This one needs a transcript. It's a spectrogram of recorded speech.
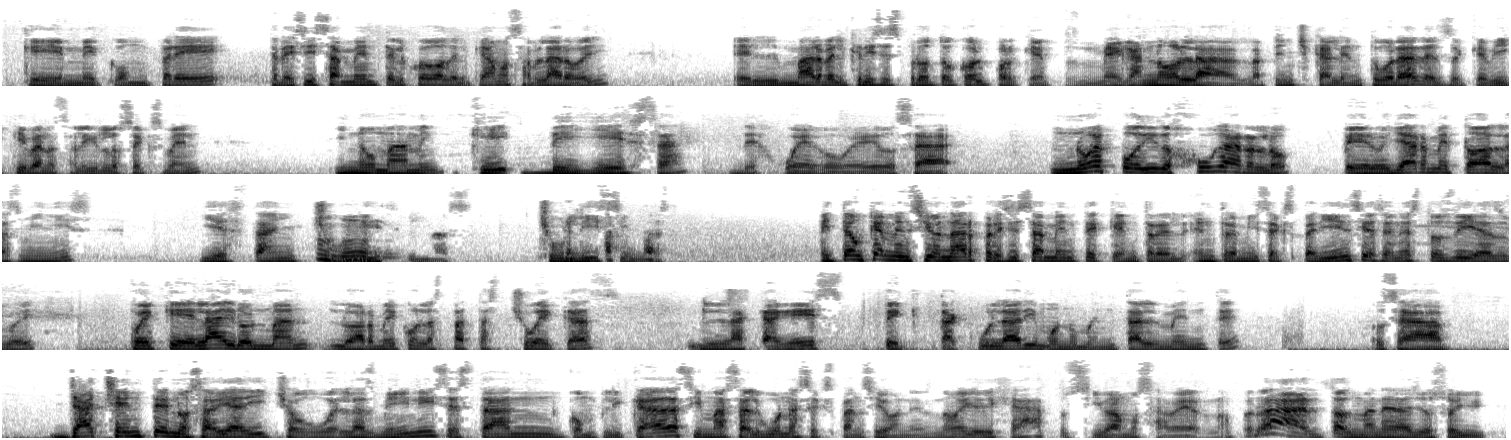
que me compré precisamente el juego del que vamos a hablar hoy, el Marvel Crisis Protocol, porque pues, me ganó la, la pinche calentura desde que vi que iban a salir los X-Men. Y no mamen, qué belleza de juego, eh. O sea, no he podido jugarlo, pero ya armé todas las minis y están chulísimas, chulísimas. Y tengo que mencionar precisamente que entre, entre mis experiencias en estos días, güey, fue que el Iron Man lo armé con las patas chuecas, la cagué espectacular y monumentalmente. O sea, ya Chente nos había dicho, güey, las minis están complicadas y más algunas expansiones, ¿no? Yo dije, ah, pues sí, vamos a ver, ¿no? Pero, ah, de todas maneras, yo soy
